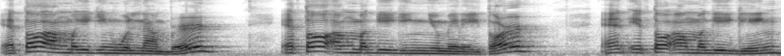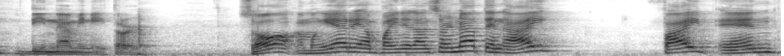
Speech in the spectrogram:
Ito ang magiging whole number. Ito ang magiging numerator. And ito ang magiging denominator. So, ang mangyayari, ang final answer natin ay 5 and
